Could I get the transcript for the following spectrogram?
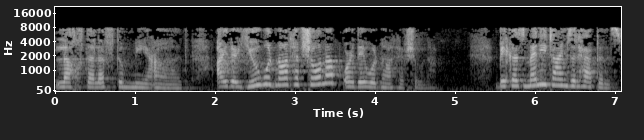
لَاخْتَلَفْتُمْ مِيعَادٍ Either you would not have shown up or they would not have shown up. Because many times it happens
